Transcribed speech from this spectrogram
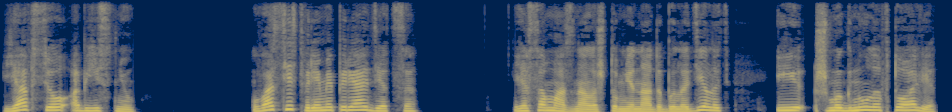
Я все объясню. У вас есть время переодеться. Я сама знала, что мне надо было делать, и шмыгнула в туалет.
